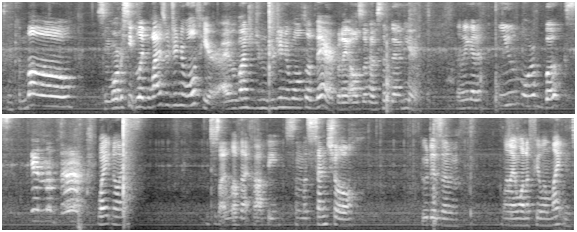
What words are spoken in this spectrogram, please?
some Camus, some more receipt. Like, why is Virginia Woolf here? I have a bunch of Virginia Woolf up there, but I also have some down here. Then we got a few more books in the back. White Noise. Just, I love that copy. Some essential Buddhism when I want to feel enlightened.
